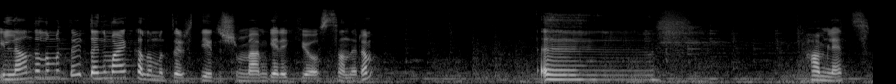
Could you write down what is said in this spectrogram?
İrlandalı mıdır, Danimarkalı mıdır diye düşünmem gerekiyor sanırım. Ee, Hamlet.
